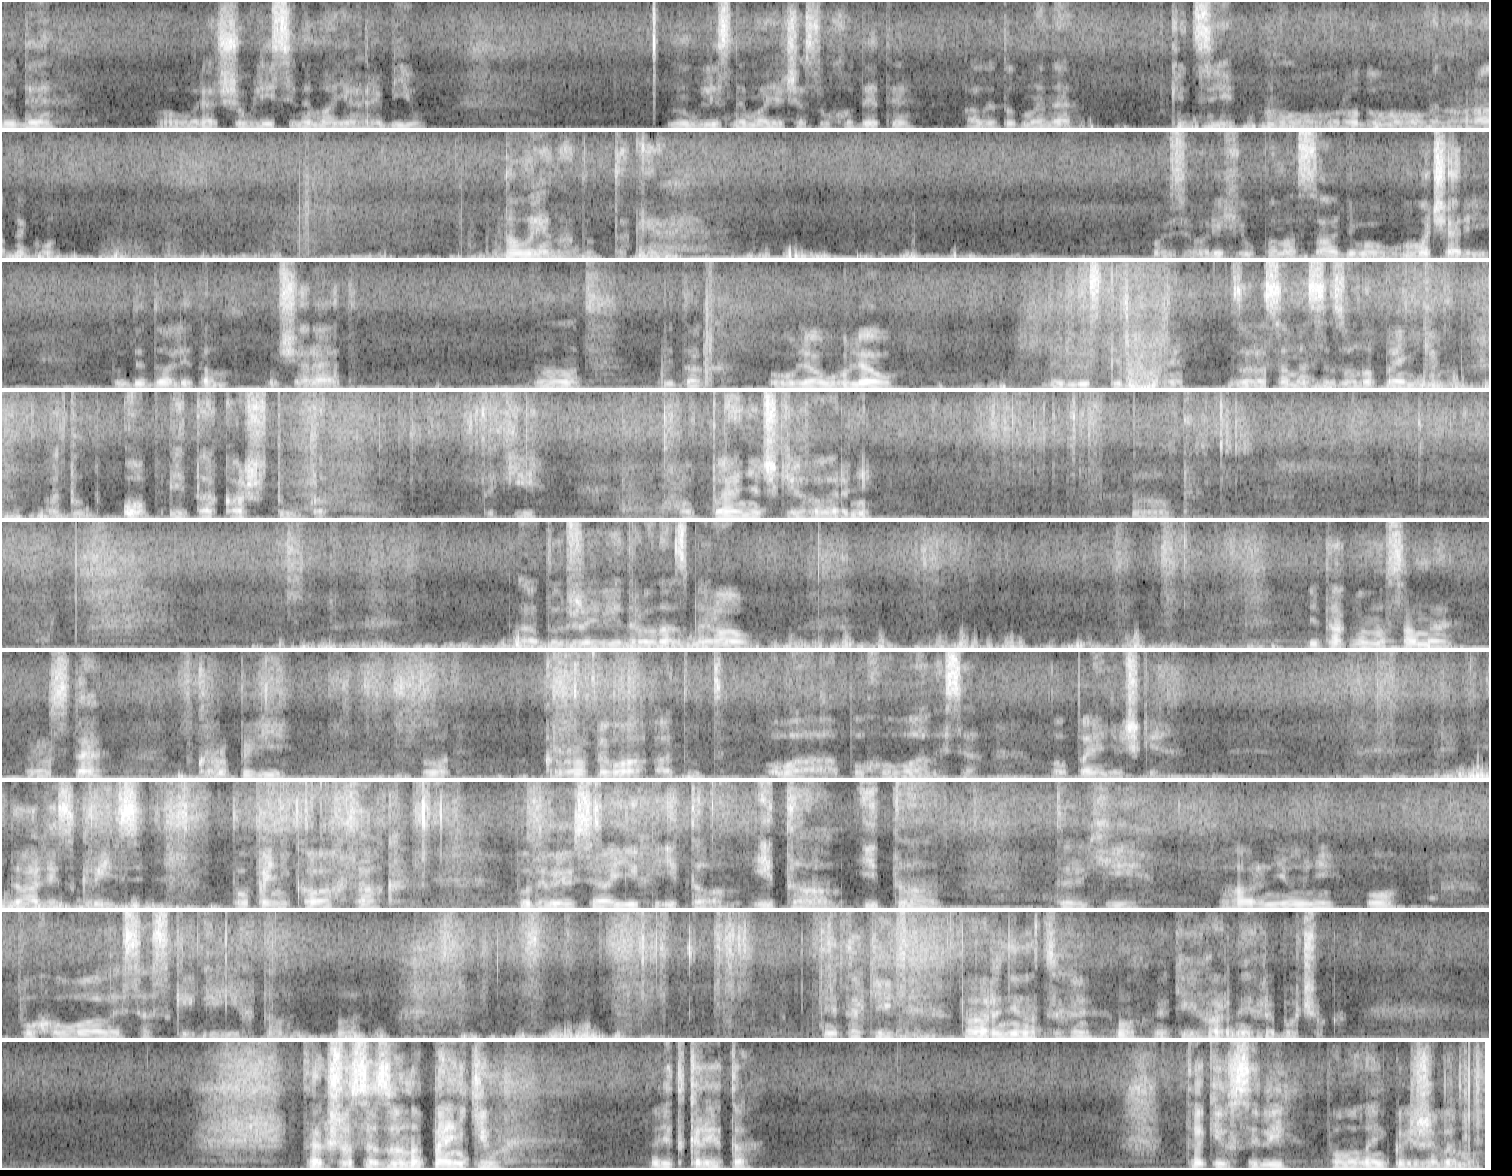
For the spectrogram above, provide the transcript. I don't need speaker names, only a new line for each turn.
люди говорять, що в лісі немає грибів. Ну, в ліс немає часу ходити, але тут в мене в кінці мого городу, мого винограднику. Долина тут таке. Ось горіхів понасадював, мочарі. Туди далі там очерет. От. І так гуляв, гуляв, дивлюсь під. Зараз саме сезон опеньків, а тут оп і така штука. Такі опенячки гарні. От. А тут же відро назбирав. І так воно саме росте в кропиві. От. Кропива, а тут ова, поховалися опенючки. Далі скрізь по пеньках так. Подивився їх і там, і там, і там. Такі гарнюні. О, поховалися, скільки їх там. І такі гарні, от, о, який гарний грибочок. Так що сезон опеньків відкрито. Так і в селі помаленьку й живемо.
